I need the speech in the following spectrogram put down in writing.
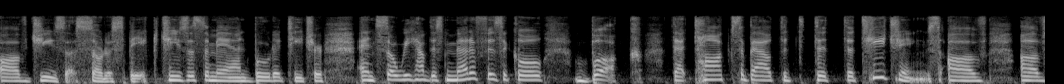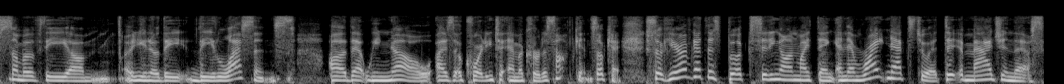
of Jesus, so to speak. Jesus, the man, Buddha, teacher. And so we have this metaphysical book that talks about the, the, the teachings of, of some of the, um, you know, the, the lessons uh, that we know as according to Emma Curtis Hopkins. Okay. So here I've got this book sitting on my thing. And then right next to it, imagine this,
